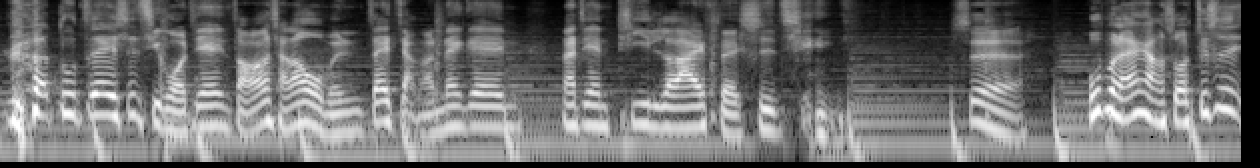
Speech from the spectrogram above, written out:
热度这件事情，我今天早上想到我们在讲的那个那件 T Life 的事情。是，我本来想说，就是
